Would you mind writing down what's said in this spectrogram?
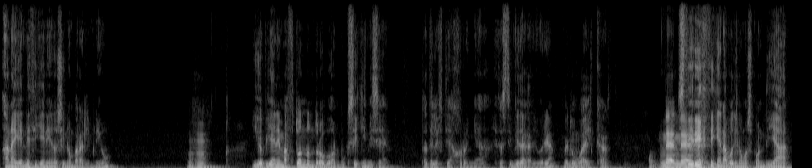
αναγεννήθηκε η Ένωση Νέων Παραλιμνίου, Μμμ. η οποία είναι με αυτόν τον τρόπο που ξεκίνησε τα τελευταία χρόνια. Ήταν στη β' κατηγορία, με το Μμ. wild card. Ναι, ναι. Στηρίχθηκε από την Ομοσπονδία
